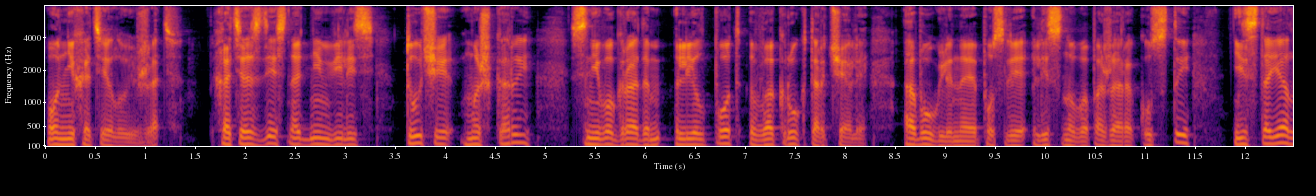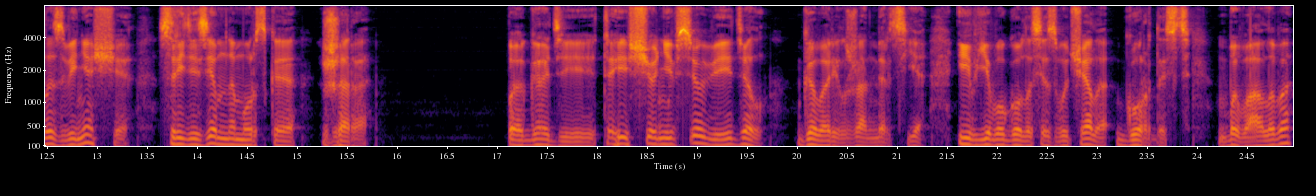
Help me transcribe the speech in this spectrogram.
Он не хотел уезжать, Хотя здесь над ним вились тучи мошкары, с него градом лил пот, вокруг торчали обугленные после лесного пожара кусты и стояла звенящая средиземноморская жара. «Погоди, ты еще не все видел», — говорил Жан Мерсье, и в его голосе звучала гордость бывалого,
